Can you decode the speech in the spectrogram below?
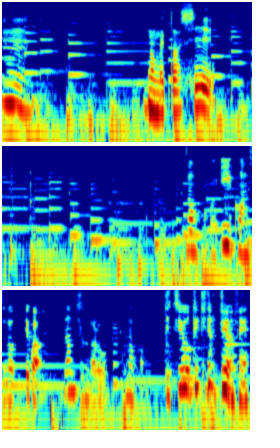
うん。飲めたしなんかいい感じだってか、なんつうんだろう。なんか実用的だったよね。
